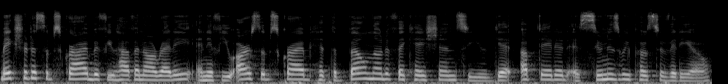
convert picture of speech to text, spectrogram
Make sure to subscribe if you haven't already, and if you are subscribed, hit the bell notification so you get updated as soon as we post a video.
